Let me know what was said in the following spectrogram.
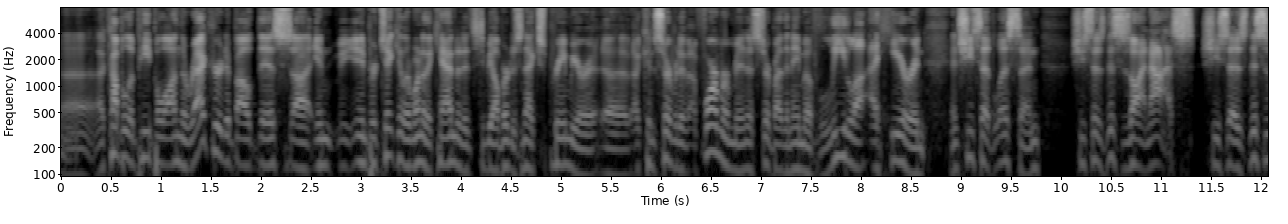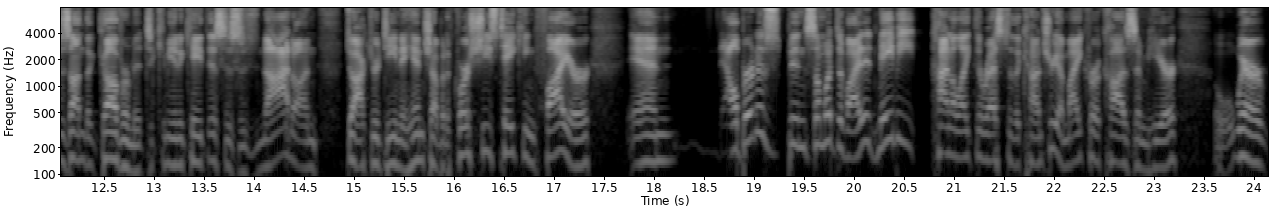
uh, a couple of people on the record about this. Uh, in in particular, one of the candidates to be Alberta's next premier, uh, a conservative, a former minister by the name of Leela Aheer, and and she said, "Listen." She says this is on us. She says this is on the government to communicate this. This is not on Dr. Deena Hinshaw. But of course, she's taking fire, and Alberta's been somewhat divided, maybe kind of like the rest of the country, a microcosm here, where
